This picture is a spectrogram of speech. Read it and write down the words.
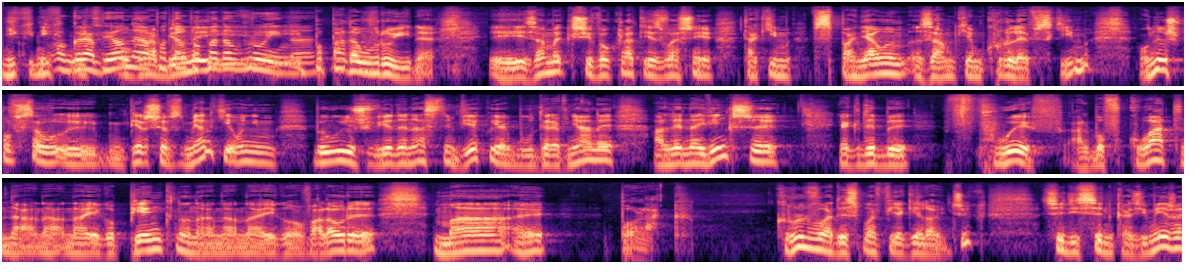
nikt, nikt, ograbiony, nikt, ograbiony, a potem popadał w ruinę. I popadał w ruinę. Zamek Siwoklat jest właśnie takim wspaniałym zamkiem królewskim. On już powstał, pierwszy pierwsze wzmianki o nim były już w XI wieku, jak był drewniany, ale największy jak gdyby wpływ albo wkład na, na, na jego piękno, na, na, na jego walory ma e, Polak. Król Władysław Jagiellończyk, czyli syn Kazimierza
